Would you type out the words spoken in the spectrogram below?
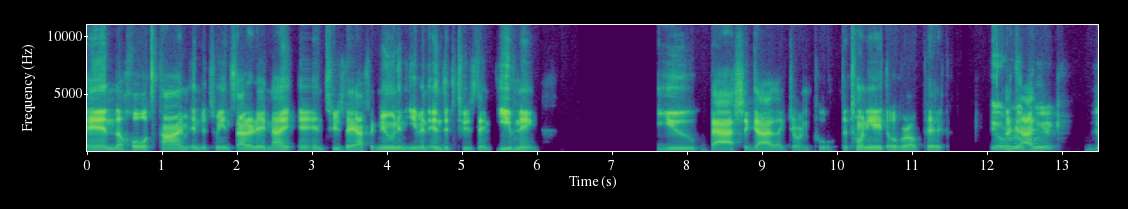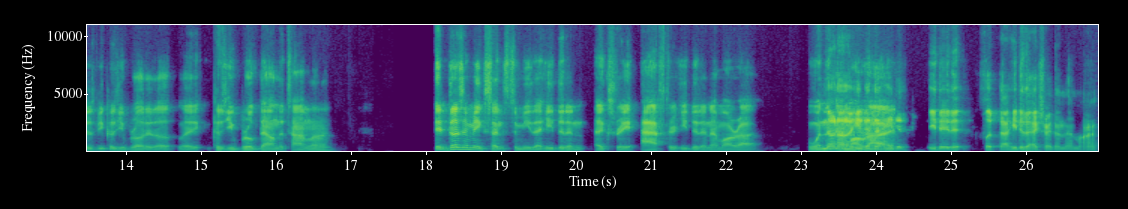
And the whole time in between Saturday night and Tuesday afternoon, and even into Tuesday evening, you bash a guy like Jordan Poole, the 28th overall pick, Yo, The real guy- quick, just because you brought it up, like because you broke down the timeline, it doesn't make sense to me that he did an X-ray after he did an MRI. When no, the no, no, he did that. He did. He did it. Flip that. He did the X-ray then the MRI.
